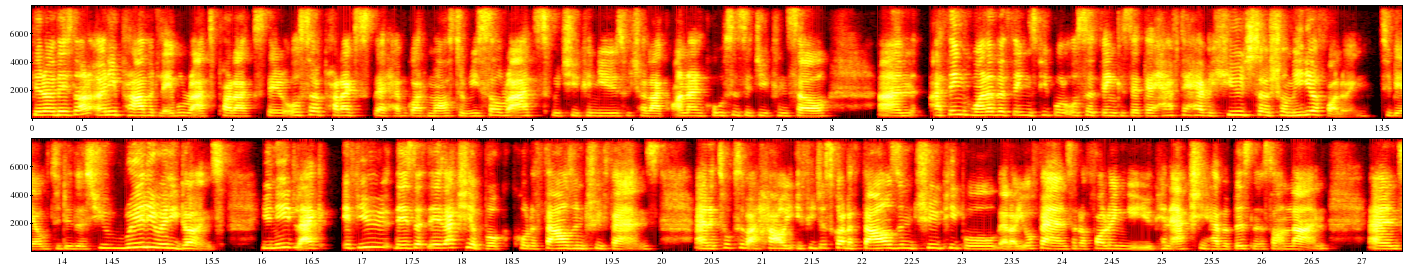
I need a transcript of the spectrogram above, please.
you know, there's not only private label rights products, there are also products that have got master resale rights, which you can use, which are like online courses that you can sell. And I think one of the things people also think is that they have to have a huge social media following to be able to do this. You really, really don't. You need like if you there's a, there's actually a book called A Thousand True Fans, and it talks about how if you just got a thousand true people that are your fans that are following you, you can actually have a business online. And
